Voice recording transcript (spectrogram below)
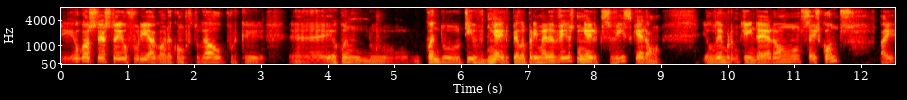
eu gosto desta euforia agora com Portugal porque uh, eu quando, quando tive dinheiro pela primeira vez, dinheiro que se visse, que eram, eu lembro-me que ainda eram seis contos, aí,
